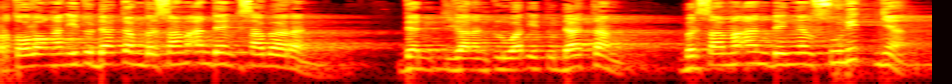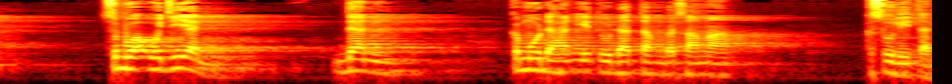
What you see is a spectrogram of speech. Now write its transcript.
pertolongan itu datang bersamaan dengan kesabaran dan jalan keluar itu datang bersamaan dengan sulitnya sebuah ujian dan kemudahan itu datang bersama kesulitan.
